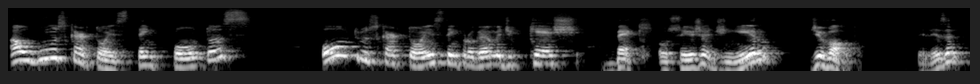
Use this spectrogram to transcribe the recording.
Alguns cartões têm pontos, outros cartões têm programa de cashback, ou seja, dinheiro de volta. Beleza?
